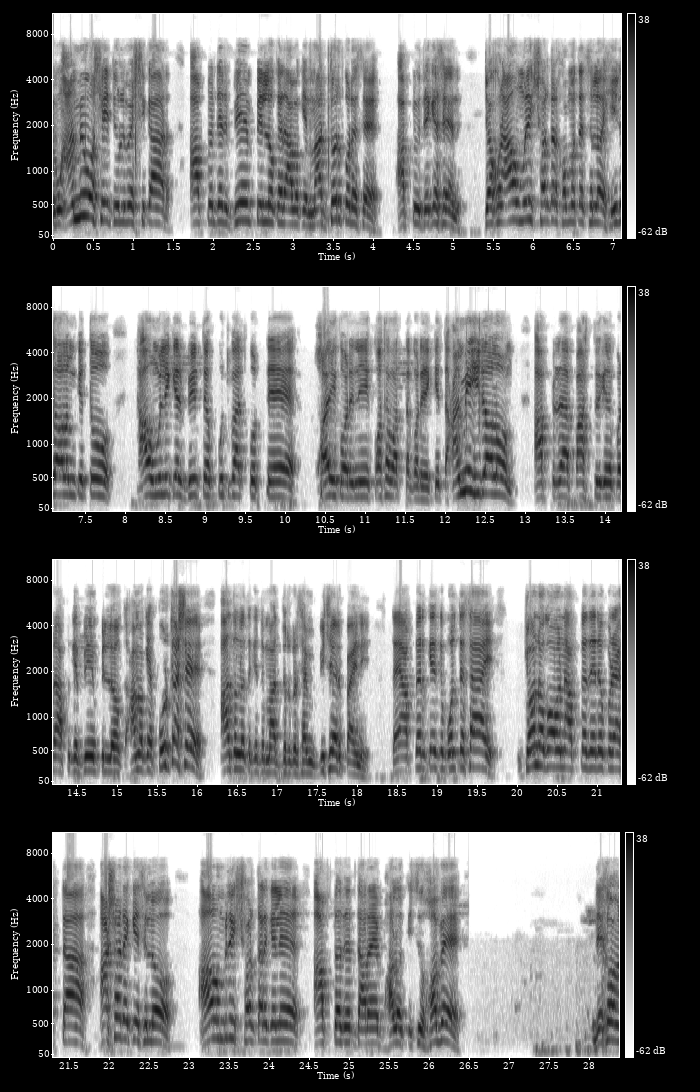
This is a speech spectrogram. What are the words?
এবং আমিও সেই জুলুমের শিকার। আপনাদের বিএনপির লোকেরা আমাকে মারধর করেছে। আপনি দেখেছেন, যখন আওয়ামী লীগ সরকার ক্ষমতা ছিল, হিরো আলম কিন্তু আওয়ামী লীগের বিরুদ্ধে প্রতিবাদ করতে ভয় করেনি, কথাবার্তা করে। কিন্তু আমি হিরো আলম, আপনারা পাঁচ তারিখের পরে আপনাকে বিএনপির লোক আমাকে প্রকাশে আদালতে কিন্তু মারধর করেছে, আমি বিচার পাইনি। তাই আপনাদেরকে বলতে চাই, জনগণ আপনাদের উপর একটা আশা রেখেছিল, আওয়ামী লীগ সরকার গেলে আপনাদের দ্বারাই ভালো কিছু হবে। দেখুন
